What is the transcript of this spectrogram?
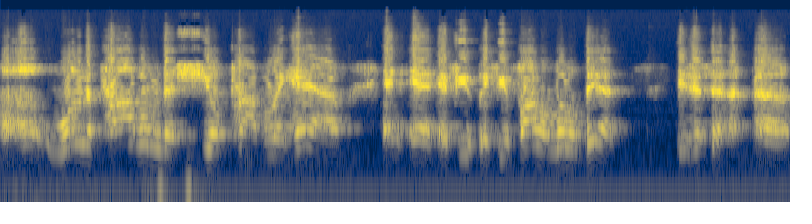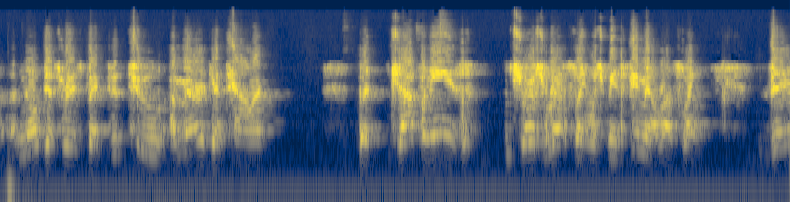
uh, one of the problems that she'll probably have, and, and if you if you follow a little bit, is just a, uh, no disrespect to, to American talent, but Japanese Joshi wrestling, which means female wrestling, they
